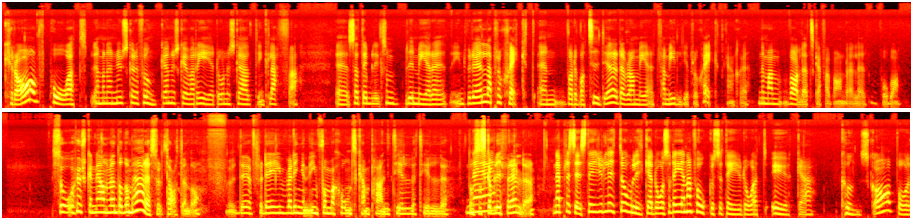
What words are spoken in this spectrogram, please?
krav på att jag menar, nu ska det funka, nu ska jag vara redo, nu ska allting klaffa. Eh, så att det liksom blir mer individuella projekt än vad det var tidigare, där det var mer ett familjeprojekt kanske, när man valde att skaffa barn eller få barn. Så hur ska ni använda de här resultaten då? Det, för det är väl ingen informationskampanj till, till de Nej. som ska bli föräldrar? Nej precis, det är ju lite olika då. Så det ena fokuset är ju då att öka kunskap och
